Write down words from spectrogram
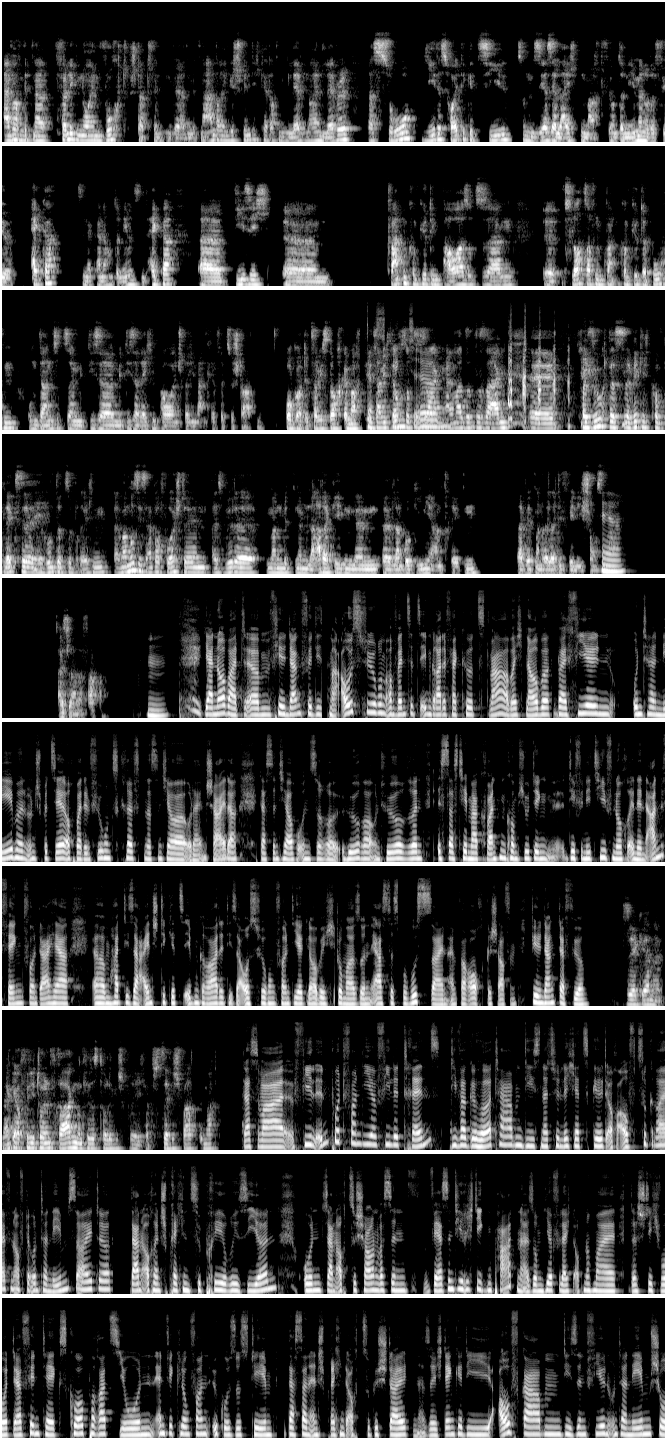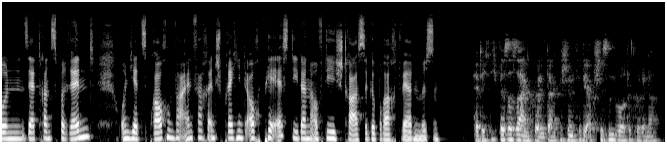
einfach mit einer völlig neuen Wucht stattfinden werden, mit einer anderen Geschwindigkeit auf einem neuen Level, das so jedes heutige Ziel zu einem sehr, sehr leichten macht für Unternehmen oder für Hacker, sind ja keine Unternehmen, sind Hacker, äh, die sich ähm, Quantencomputing Power sozusagen äh, Slots auf einem Quantencomputer buchen, um dann sozusagen mit dieser, mit dieser Rechenpower entsprechende Angriffe zu starten. Oh Gott, jetzt habe ich es doch gemacht. Jetzt habe ich doch sozusagen äh, einmal sozusagen äh, versucht, das wirklich Komplexe runterzubrechen. Äh, man muss sich es einfach vorstellen, als würde man mit einem Lader gegen einen äh, Lamborghini antreten. Da wird man relativ wenig Chancen ja. haben. Als Laderfahrer. Hm. Ja, Norbert, ähm, vielen Dank für diese Ausführung, auch wenn es jetzt eben gerade verkürzt war. Aber ich glaube, bei vielen Unternehmen und speziell auch bei den Führungskräften, das sind ja, oder Entscheider, das sind ja auch unsere Hörer und Hörerinnen, ist das Thema Quantencomputing definitiv noch in den Anfängen. Von daher ähm, hat dieser Einstieg jetzt eben gerade diese Ausführung von dir, glaube ich, schon mal so ein erstes Bewusstsein einfach auch geschaffen. Vielen Dank dafür. Sehr gerne. Danke auch für die tollen Fragen und für das tolle Gespräch. Hat sehr viel Spaß gemacht. Das war viel Input von dir, viele Trends, die wir gehört haben, die es natürlich jetzt gilt auch aufzugreifen auf der Unternehmensseite dann auch entsprechend zu priorisieren und dann auch zu schauen, was sind, wer sind die richtigen Partner? Also um hier vielleicht auch nochmal das Stichwort der Fintechs, Kooperation, Entwicklung von Ökosystemen, das dann entsprechend auch zu gestalten. Also ich denke, die Aufgaben, die sind vielen Unternehmen schon sehr transparent und jetzt brauchen wir einfach entsprechend auch PS, die dann auf die Straße gebracht werden müssen. Hätte ich nicht besser sagen können. Dankeschön für die abschließenden Worte, Corinna.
